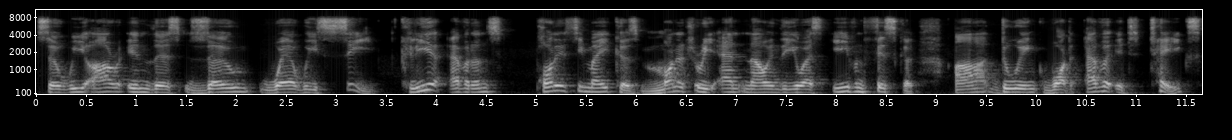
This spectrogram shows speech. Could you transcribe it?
So we are in this zone where we see clear evidence policymakers, monetary and now in the US, even fiscal, are doing whatever it takes.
